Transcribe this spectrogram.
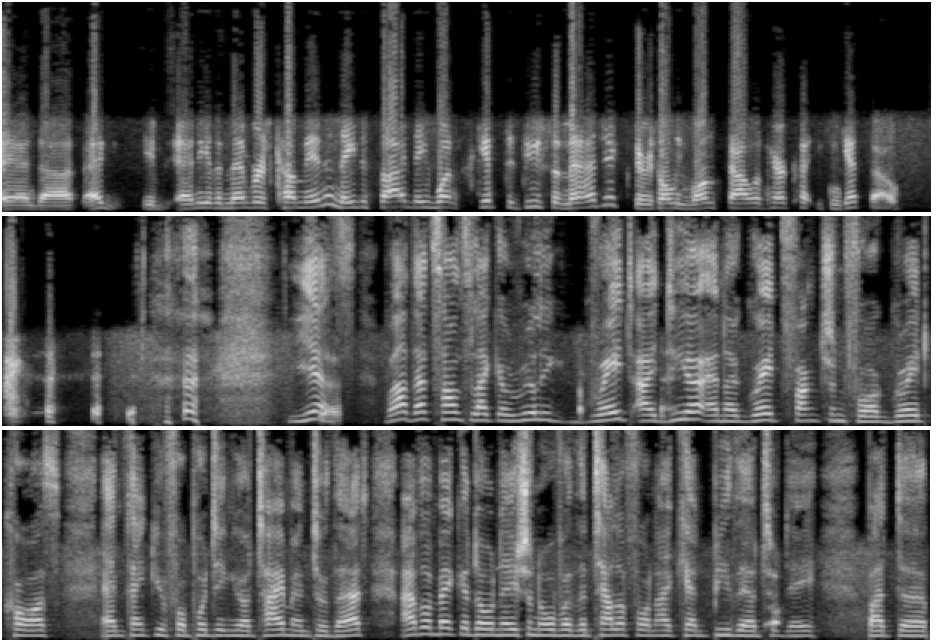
And uh, if any of the members come in and they decide they want Skip to do some magic, there's only one style of haircut you can get, though. Yes. Well, that sounds like a really great idea and a great function for a great cause. And thank you for putting your time into that. I will make a donation over the telephone. I can't be there today, but uh,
